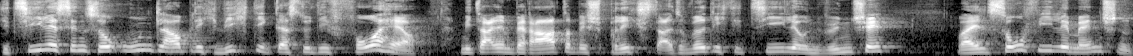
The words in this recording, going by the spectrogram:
Die Ziele sind so unglaublich wichtig, dass du die vorher mit deinem Berater besprichst, also wirklich die Ziele und Wünsche, weil so viele Menschen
